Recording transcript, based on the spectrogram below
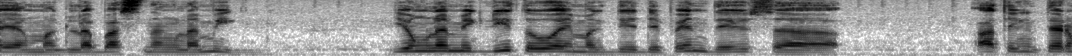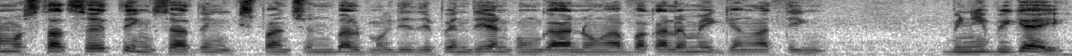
ay ang maglabas ng lamig. Yung lamig dito ay magdedepende sa ating thermostat setting sa ating expansion valve. Magdedepende yan kung gaano nga ba kalamig ang ating binibigay.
